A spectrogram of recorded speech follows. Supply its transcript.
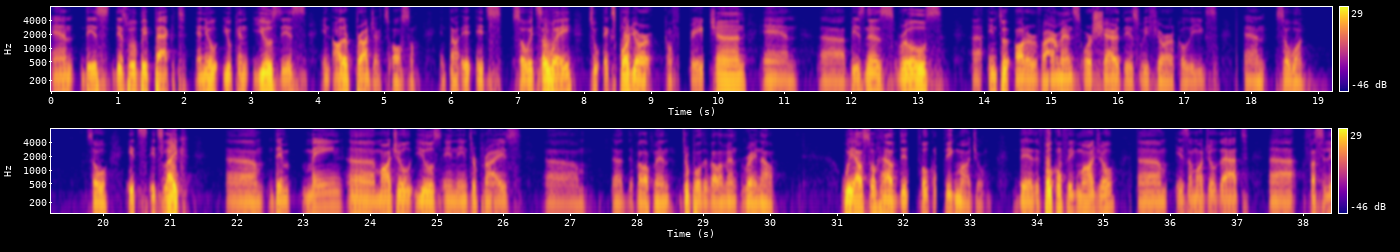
And this, this will be packed, and you, you can use this in other projects also. It, it's, so it's a way to export your configuration and uh, business rules uh, into other environments or share this with your colleagues and so on. So it's, it's like um, the main uh, module used in enterprise um, uh, development, Drupal development right now. we also have the default config module. The default config module um, is a module that uh,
